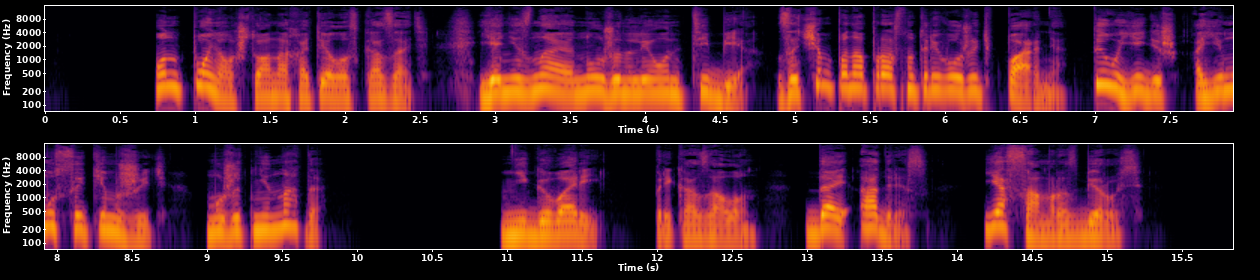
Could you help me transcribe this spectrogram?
Он понял, что она хотела сказать. «Я не знаю, нужен ли он тебе. Зачем понапрасну тревожить парня? Ты уедешь, а ему с этим жить. Может, не надо?» «Не говори», — приказал он. «Дай адрес. Я сам разберусь».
